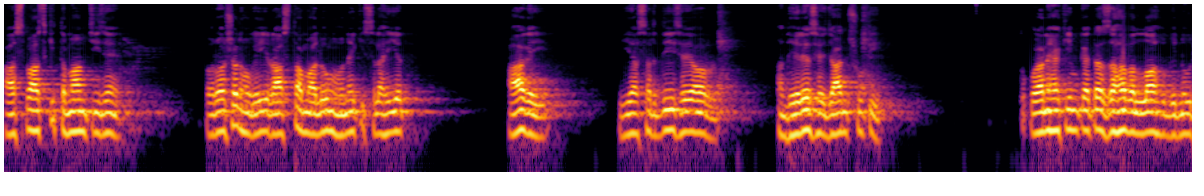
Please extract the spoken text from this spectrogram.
آس پاس کی تمام چیزیں روشن ہو گئی، راستہ معلوم ہونے کی صلاحیت آ گئی۔ یا سردی سے اور اندھیرے سے جان چھوٹی۔ تو قرآن حکیم کہتا ہے، ذہب اللہ بنور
